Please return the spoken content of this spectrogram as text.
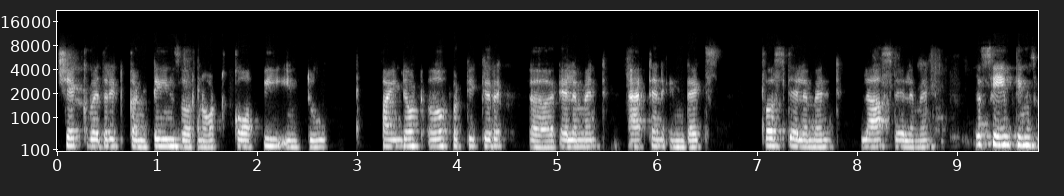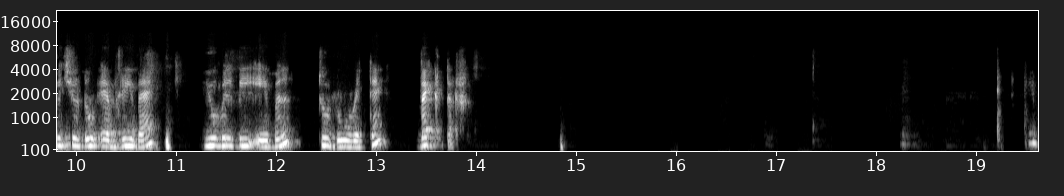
check whether it contains or not, copy into, find out a particular uh, element at an index, first element, last element, the same things which you do everywhere, you will be able to do it in vector. Okay.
